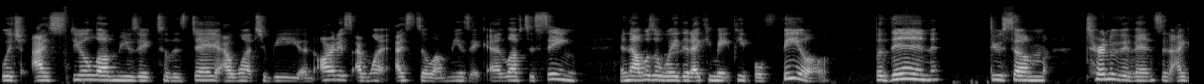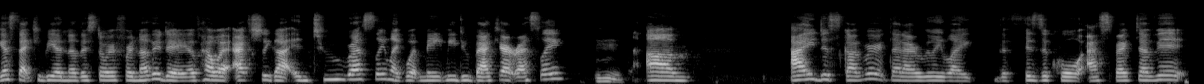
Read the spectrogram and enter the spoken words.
which I still love music to this day. I want to be an artist. I want I still love music. I love to sing and that was a way that I can make people feel. But then through some turn of events, and I guess that could be another story for another day of how I actually got into wrestling, like what made me do backyard wrestling. Mhm. Um, I discovered that I really like the physical aspect of it.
